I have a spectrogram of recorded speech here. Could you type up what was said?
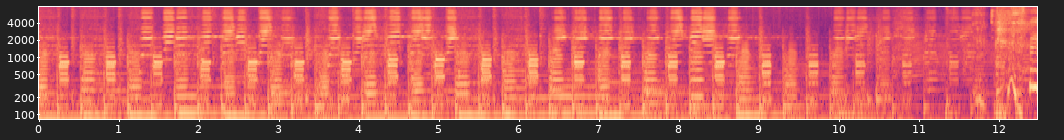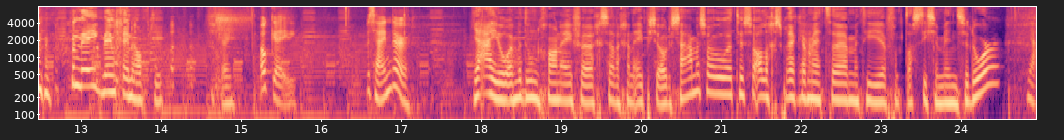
nee, ik neem geen hapje. Oké. Oké, we zijn er. Ja joh, en we doen gewoon even gezellig een episode samen zo eh, tussen alle gesprekken Ja. met, eh, met die eh, fantastische mensen door. Ja,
